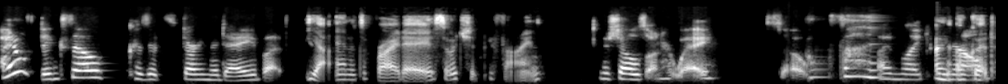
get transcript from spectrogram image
I don't think so because it's during the day, but Yeah, and it's a Friday, so it should be fine. Michelle's on her way. So Oh, fun. I'm like, I Mm, know. Oh, good.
